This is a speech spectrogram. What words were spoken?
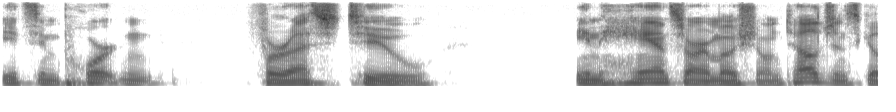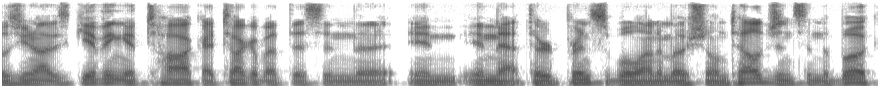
it's important for us to enhance our emotional intelligence skills. You know, I was giving a talk. I talk about this in the in in that third principle on emotional intelligence in the book.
